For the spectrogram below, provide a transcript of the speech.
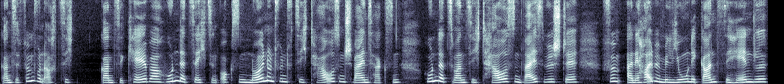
ganze 85 ganze Kälber, 116 Ochsen, 59.000 Schweinshaxen, 120.000 Weißwürste, eine halbe Million ganze Händel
